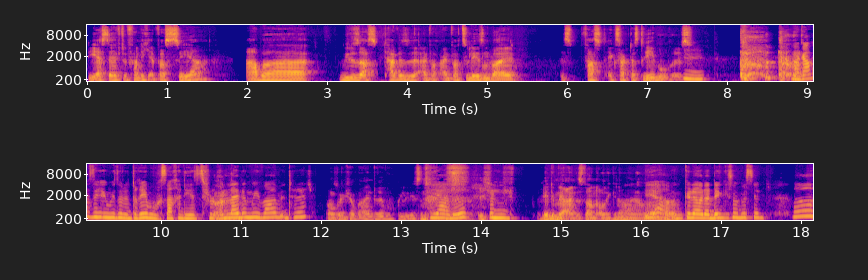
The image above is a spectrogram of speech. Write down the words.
Die erste Hälfte fand ich etwas zäher, aber wie du sagst, teilweise einfach einfach zu lesen, weil es fast exakt das Drehbuch ist. Mhm. Aber gab es nicht irgendwie so eine Drehbuchsache, die jetzt schon online irgendwie war im Internet? Also ich habe ein Drehbuch gelesen. Ja, ne? Ich, und, rede mir ein, es war ein Original. Aber, ja, und genau, dann denke ich so ein bisschen, ah,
